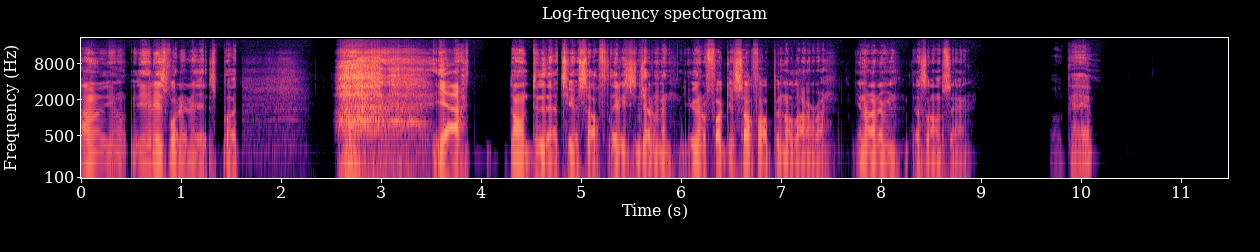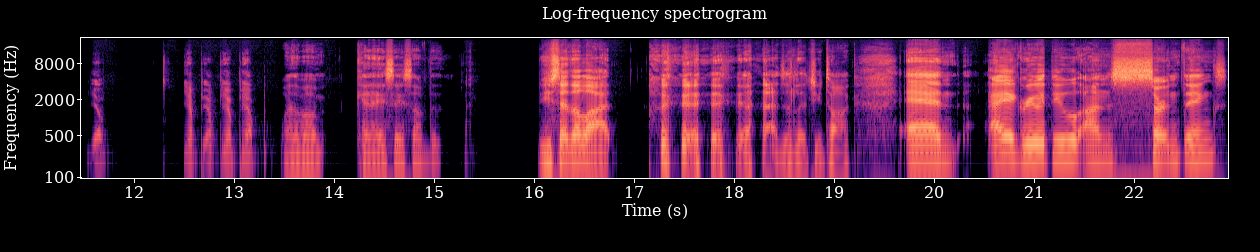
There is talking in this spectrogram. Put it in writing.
I'm. You know, it is what it is, but yeah, don't do that to yourself, ladies and gentlemen. You're gonna fuck yourself up in the long run. You know what I mean? That's all I'm saying. Okay. Yep, yep, yep, yep. Yep. What about? Can I say something? You said a lot. I just let you talk, and I agree with you on certain things.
